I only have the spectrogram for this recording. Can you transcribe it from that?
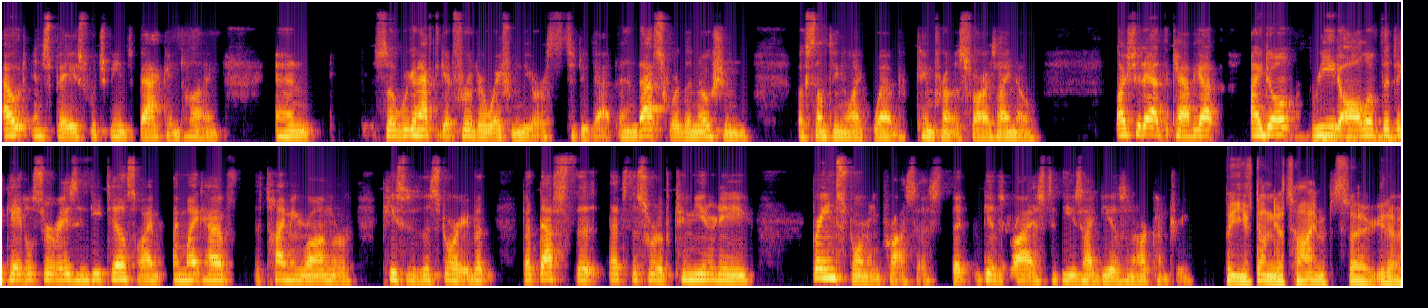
out in space, which means back in time. And so we're going to have to get further away from the Earth to do that. And that's where the notion of something like Webb came from, as far as I know. I should add the caveat I don't read all of the decadal surveys in detail, so I, I might have the timing wrong or pieces of the story, but but that's the that's the sort of community brainstorming process that gives rise to these ideas in our country. But you've done your time, so you know.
